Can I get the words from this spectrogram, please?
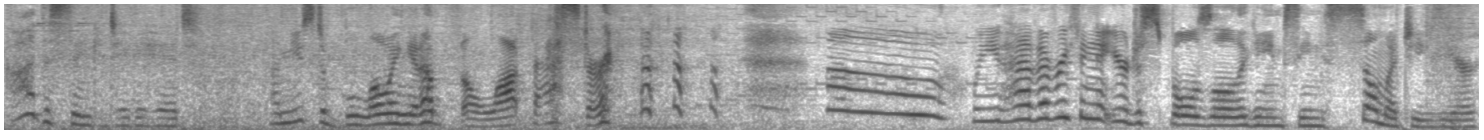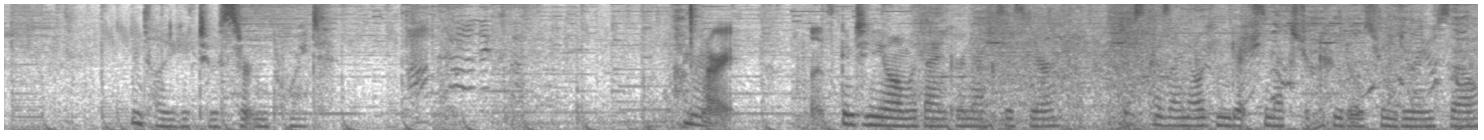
God, this thing can take a hit. I'm used to blowing it up a lot faster. oh, when you have everything at your disposal, the game seems so much easier. Until you get to a certain point. Alright, let's continue on with Anchor Nexus here. Just because I know I can get some extra kudos from doing so.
